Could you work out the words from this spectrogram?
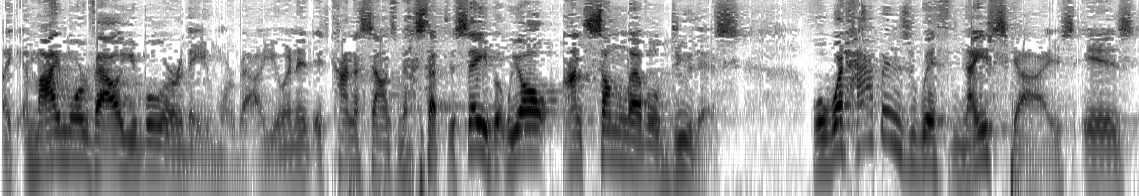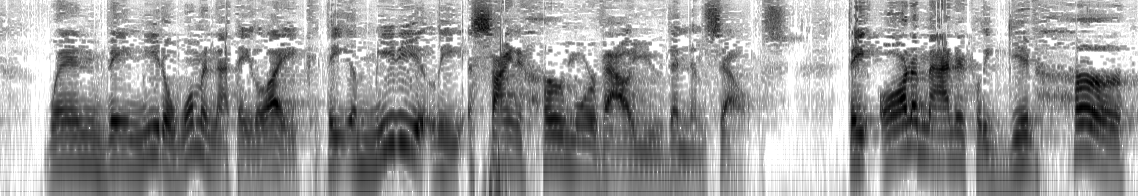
like, am I more valuable or are they more value? And it, it kind of sounds messed up to say, but we all, on some level, do this. Well, what happens with nice guys is when they meet a woman that they like, they immediately assign her more value than themselves. They automatically give her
